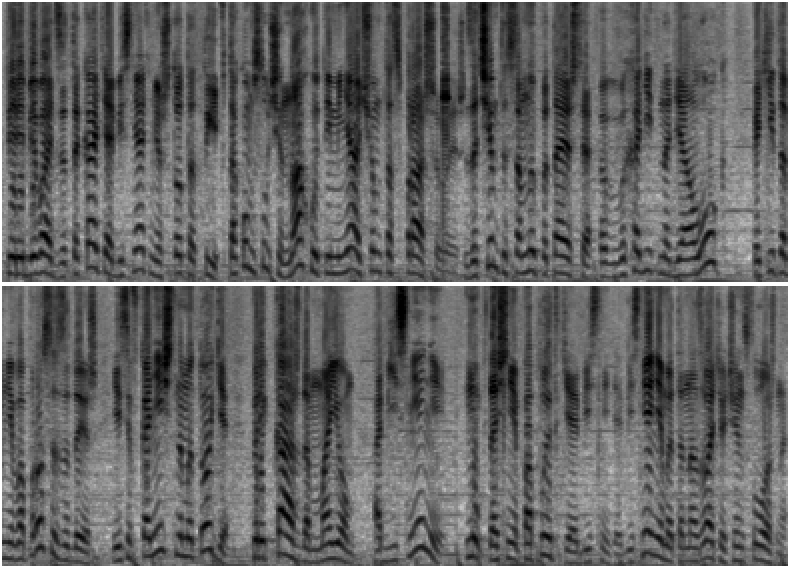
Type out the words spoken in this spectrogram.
перебивать, затыкать и объяснять мне что-то ты. В таком случае, нахуй ты меня о чем-то спрашиваешь? Зачем ты со мной пытаешься э, выходить на диалог, какие-то мне вопросы задаешь, если в конечном итоге при каждом моем объяснении, ну, точнее, попытке объяснить, объяснением это назвать очень сложно,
